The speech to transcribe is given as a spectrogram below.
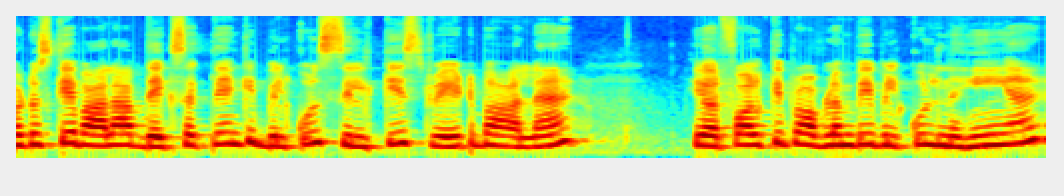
बट उसके बाल आप देख सकते हैं कि बिल्कुल सिल्की स्ट्रेट बाल हैं। हेयर फॉल की प्रॉब्लम भी बिल्कुल नहीं है।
